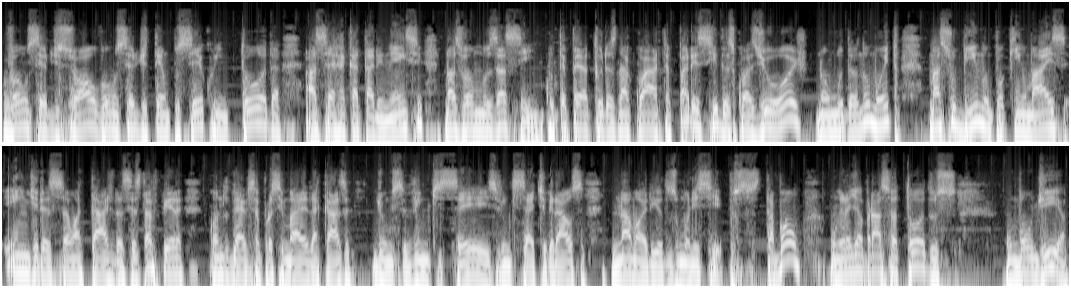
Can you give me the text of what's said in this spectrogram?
vão ser de sol, vão ser de tempo seco em toda a Serra Catarinense. Nós vamos assim, com temperaturas na quarta parecidas com as de hoje, não mudando muito, mas subindo um pouquinho mais em direção à tarde da sexta-feira, quando deve se aproximar da casa de uns 26, 27 graus na maioria dos municípios. Tá bom? Um grande abraço a todos. Um bom dia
